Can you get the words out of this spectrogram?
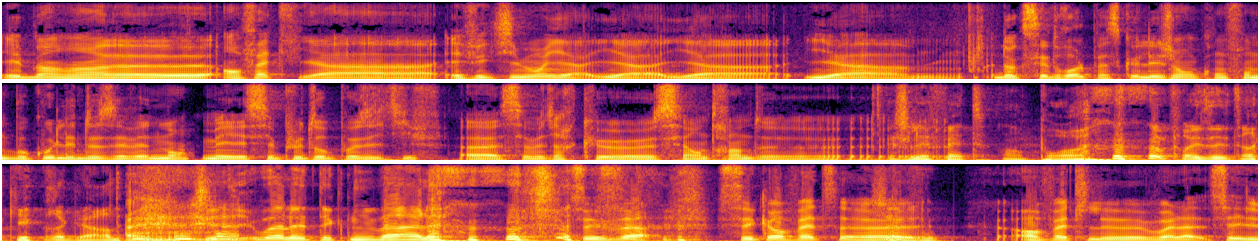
Et ben, euh, en fait, il y a effectivement, il y a, il y a, il y a, il y a. Donc c'est drôle parce que les gens confondent beaucoup les deux événements, mais c'est plutôt positif. Euh, ça veut dire que c'est en train de. je l'ai faite hein, pour, pour les auditeurs qui regardent. j'ai dit, ouais, le Technival c'est ça. C'est qu'en fait, euh, J'avoue. En fait, le voilà, c'est le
